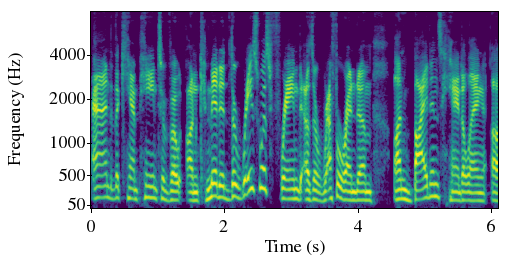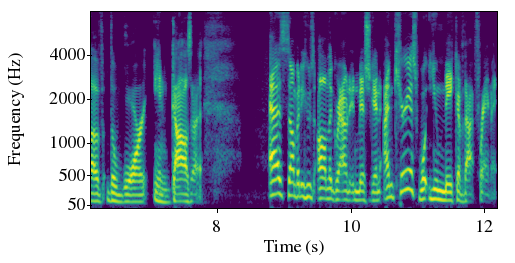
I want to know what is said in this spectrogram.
and the campaign to vote uncommitted, the race was framed as a referendum on Biden's handling of the war in Gaza. As somebody who's on the ground in Michigan, I'm curious what you make of that framing.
